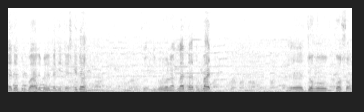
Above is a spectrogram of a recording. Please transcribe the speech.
Tiada perubahan daripada target charge kita. So, di berwarna Kelantan tempat uh, Johor kosong.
